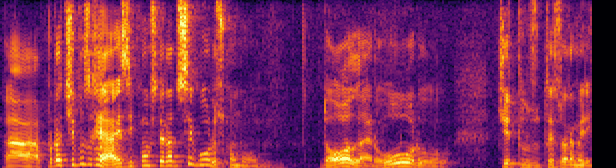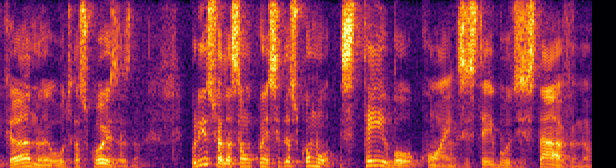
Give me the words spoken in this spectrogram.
ah, por ativos reais e considerados seguros, como dólar, ouro, títulos do Tesouro Americano e outras coisas. Né? Por isso, elas são conhecidas como stable coins, stable de estável, né?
